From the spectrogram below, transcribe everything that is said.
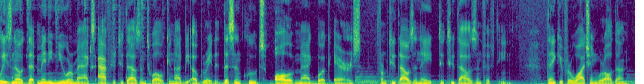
Please note that many newer Macs after 2012 cannot be upgraded. This includes all of MacBook Airs from 2008 to 2015. Thank you for watching. We're all done.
